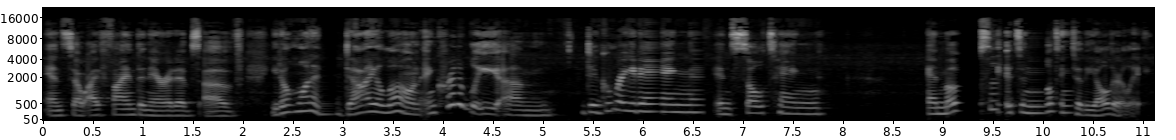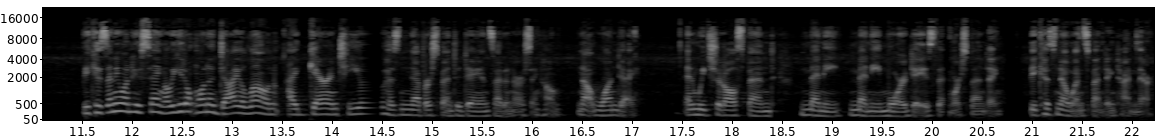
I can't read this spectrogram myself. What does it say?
And so I find the narratives of you don't want to die alone incredibly um, degrading, insulting, and mostly it's insulting to the elderly. Because anyone who's saying, oh, you don't want to die alone, I guarantee you has never spent a day inside a nursing home. Not one day. And we should all spend many, many more days than we're spending because no one's spending time there.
